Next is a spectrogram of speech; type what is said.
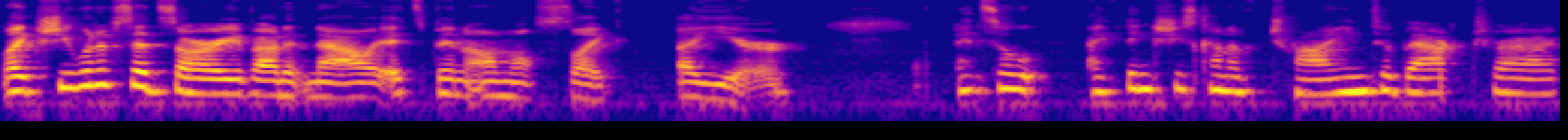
Like she would have said sorry about it now. It's been almost like a year, and so I think she's kind of trying to backtrack,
